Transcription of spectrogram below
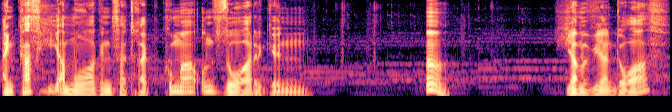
Ein Kaffee am Morgen vertreibt Kummer und Sorgen. Ah. Hier haben wir wieder ein Dorf.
